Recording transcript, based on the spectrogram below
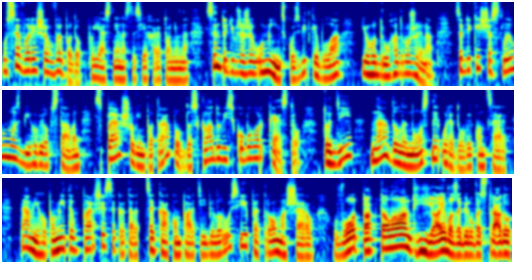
Усе вирішив випадок, пояснює Анастасія Харитонівна. Син тоді вже жив у Мінську, звідки була його друга дружина. Завдяки щасливому збігові обставин. Спершу він потрапив до складу військового оркестру, тоді на доленосний урядовий концерт. Там його помітив перший секретар ЦК Компартії Білорусі Петро Машеров. Вот так талант! Я його заберу в естраду.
